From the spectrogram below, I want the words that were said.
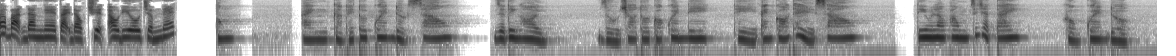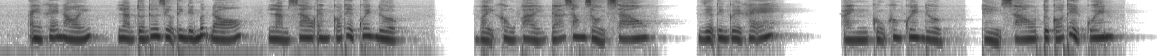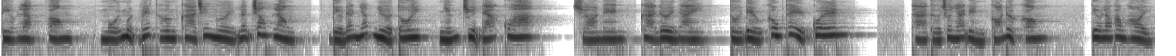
Các bạn đang nghe tại đọc truyện audio.net Ông, anh cảm thấy tôi quên được sao? Diệu Tinh hỏi, dù cho tôi có quên đi thì anh có thể sao? Tiêu Long Phong siết chặt tay, không quên được. Anh khẽ nói, làm tổn thương Diệu Tinh đến mức đó, làm sao anh có thể quên được? Vậy không phải đã xong rồi sao? Diệu Tinh cười khẽ, anh cũng không quên được, thì sao tôi có thể quên? Tiêu Lăng Phong, mỗi một vết thương cả trên người lẫn trong lòng đều đã nhắc nhở tôi những chuyện đã qua. Cho nên cả đời này tôi đều không thể quên. Tha thứ cho Nhã Đình có được không? Tiêu Lăng Phong hỏi.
